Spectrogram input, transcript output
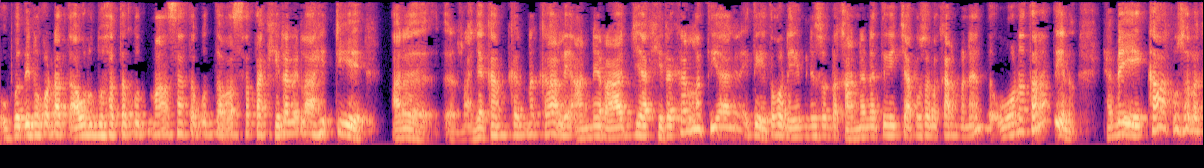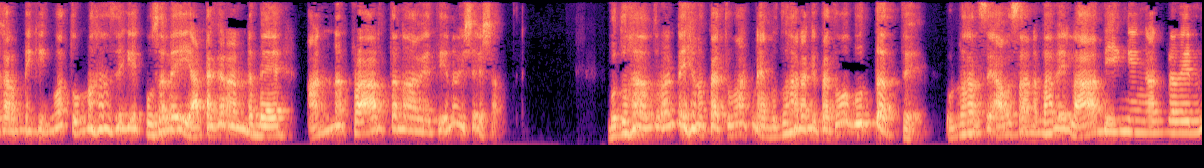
උපදින කොටත් අවුරුදු 7කුත් මාස 7කුත් දවස් 7ක් හිර වෙලා හිටියේ අර රජකම් කරන කාලේ අන්‍ය රාජ්‍යයක් හිර කරලා තියාගෙන. ඉතින් එතකොට මේ මිනිසුන්ට කන්න නැති වෙච්ච අකුසල කර්ම නැද්ද? ඕන තරම් තියෙනවා. හැබැයි ඒක අකුසල කර්මයකින්වත් උන්වහන්සේගේ කුසලයේ යට කරන්න බෑ. අන්න ප්‍රාර්ථනාවේ තියෙන විශේෂත්වය. බුදුහාමුදුරන්ට එහෙම පැතුමක් නැහැ. බුදුහාරගේ පැතුම බුද්ධත්වය. උන්වහන්සේ අවසාන භවයේ ලාභීන්ගෙන් අග්‍ර වෙන්න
